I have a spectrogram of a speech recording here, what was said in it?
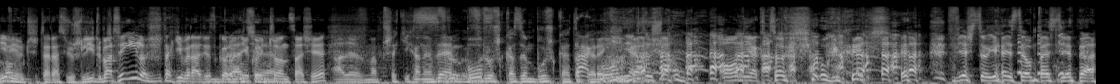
Nie O. wiem, czy teraz już liczba, czy ilość w takim razie, skoro Bracie. niekończąca się. Ale ma przekichane Zębów. wró- wróżka, zębuszka, taka Tak, on jak coś, u- on jak coś ugryzie. Wiesz co, ja jestem obecnie na,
